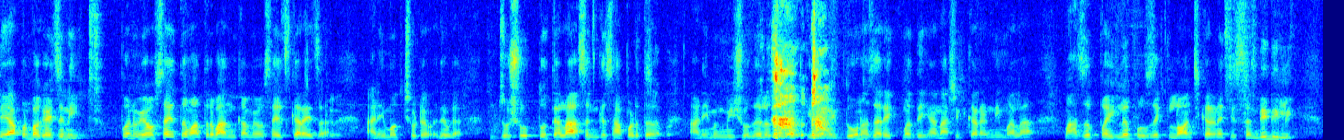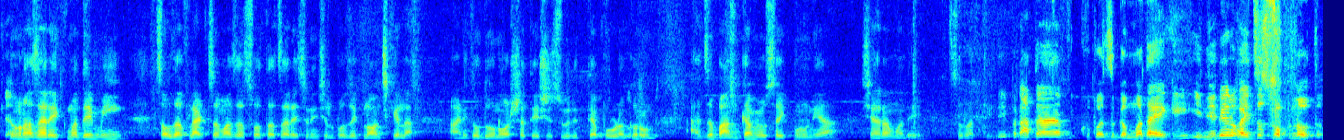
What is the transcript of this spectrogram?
ते आपण बघायचं नाही. पण व्यवसाय तर मात्र बांधकाम व्यवसायच करायचा. आणि मग छोट्या बघा जो शोधतो त्याला असंख्य सापडतं. आणि मग मी शोधायला सुरुवात केली आणि दोन हजार एक मध्ये ह्या नाशिककरांनी मला माझं पहिलं प्रोजेक्ट लॉन्च करण्याची संधी दिली. दोन हजार एक मध्ये मी चौदा फ्लॅटचा माझा स्वतःचा रेसिडेन्शियल प्रोजेक्ट लॉन्च केला. आणि तो दोन वर्षात यशस्वीरित्या पूर्ण करून ॲज अ बांधकाम व्यावसायिक म्हणून या शहरामध्ये सुरुवात केली. पण आता खूपच गंमत आहे की इंजिनियर व्हायचं स्वप्न होतं.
